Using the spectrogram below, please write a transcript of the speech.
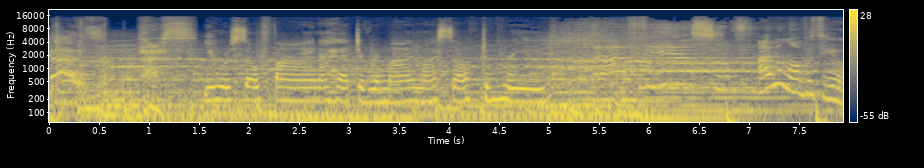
Yes! Yes. You were so fine, I had to remind myself to breathe. With you?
